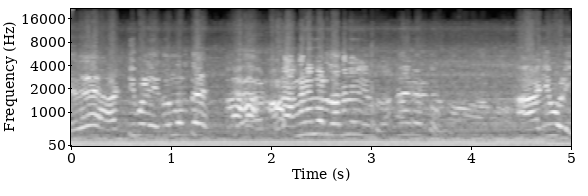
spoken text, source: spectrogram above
ഇതേ? അടിപൊളി. ഇതൊന്നും എടുത്തേ. അവിടെ അങ്ങനെ നിർത്തും അങ്ങനെ നിർത്തും അങ്ങനെ അടിപൊളി.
